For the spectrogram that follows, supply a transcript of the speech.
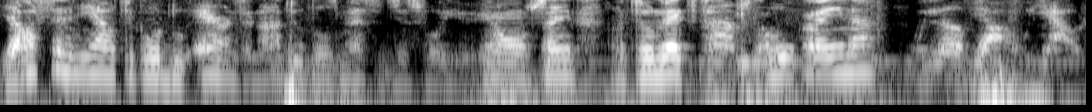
Y'all send me out to go do errands and I'll do those messages for you. You know what I'm saying? Until next time, we love y'all. We out.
